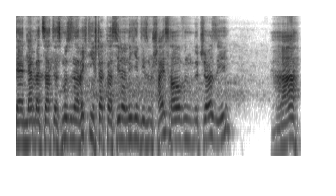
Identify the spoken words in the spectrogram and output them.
Dan Lambert sagt, das muss in einer richtigen Stadt passieren und nicht in diesem Scheißhaufen New Jersey. Ja,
